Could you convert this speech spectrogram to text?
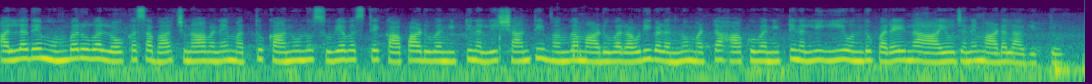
ಅಲ್ಲದೆ ಮುಂಬರುವ ಲೋಕಸಭಾ ಚುನಾವಣೆ ಮತ್ತು ಕಾನೂನು ಸುವ್ಯವಸ್ಥೆ ಕಾಪಾಡುವ ನಿಟ್ಟಿನಲ್ಲಿ ಶಾಂತಿ ಭಂಗ ಮಾಡುವ ರೌಡಿಗಳನ್ನು ಮಟ್ಟ ಹಾಕುವ ನಿಟ್ಟಿನಲ್ಲಿ ಈ ಒಂದು ಪರೇಡ್ನ ಆಯೋಜನೆ ಮಾಡಲಾಗಿತ್ತು.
